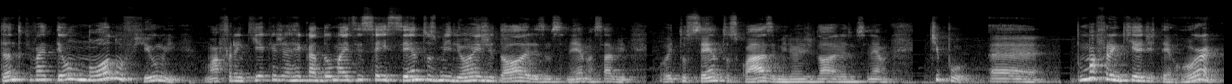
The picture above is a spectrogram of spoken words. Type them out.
Tanto que vai ter um nono filme, uma franquia que já arrecadou mais de 600 milhões de dólares no cinema, sabe? 800 quase milhões de dólares no cinema. Tipo, é, uma franquia de terror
